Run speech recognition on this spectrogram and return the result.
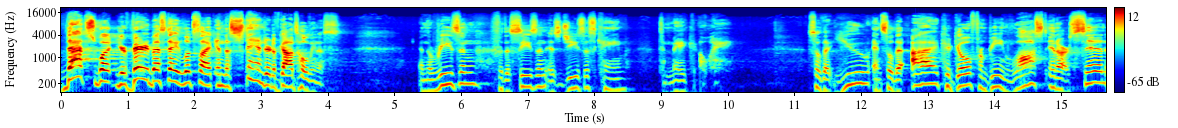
That's what your very best day looks like in the standard of God's holiness. And the reason for the season is Jesus came to make a way so that you and so that I could go from being lost in our sin,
